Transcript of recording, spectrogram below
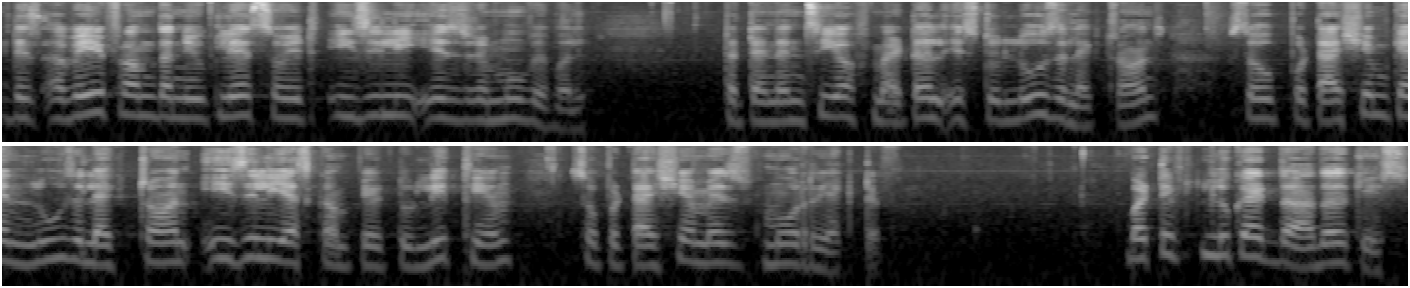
It is away from the nucleus so it easily is removable. The tendency of metal is to lose electrons so potassium can lose electron easily as compared to lithium so potassium is more reactive. But if you look at the other case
